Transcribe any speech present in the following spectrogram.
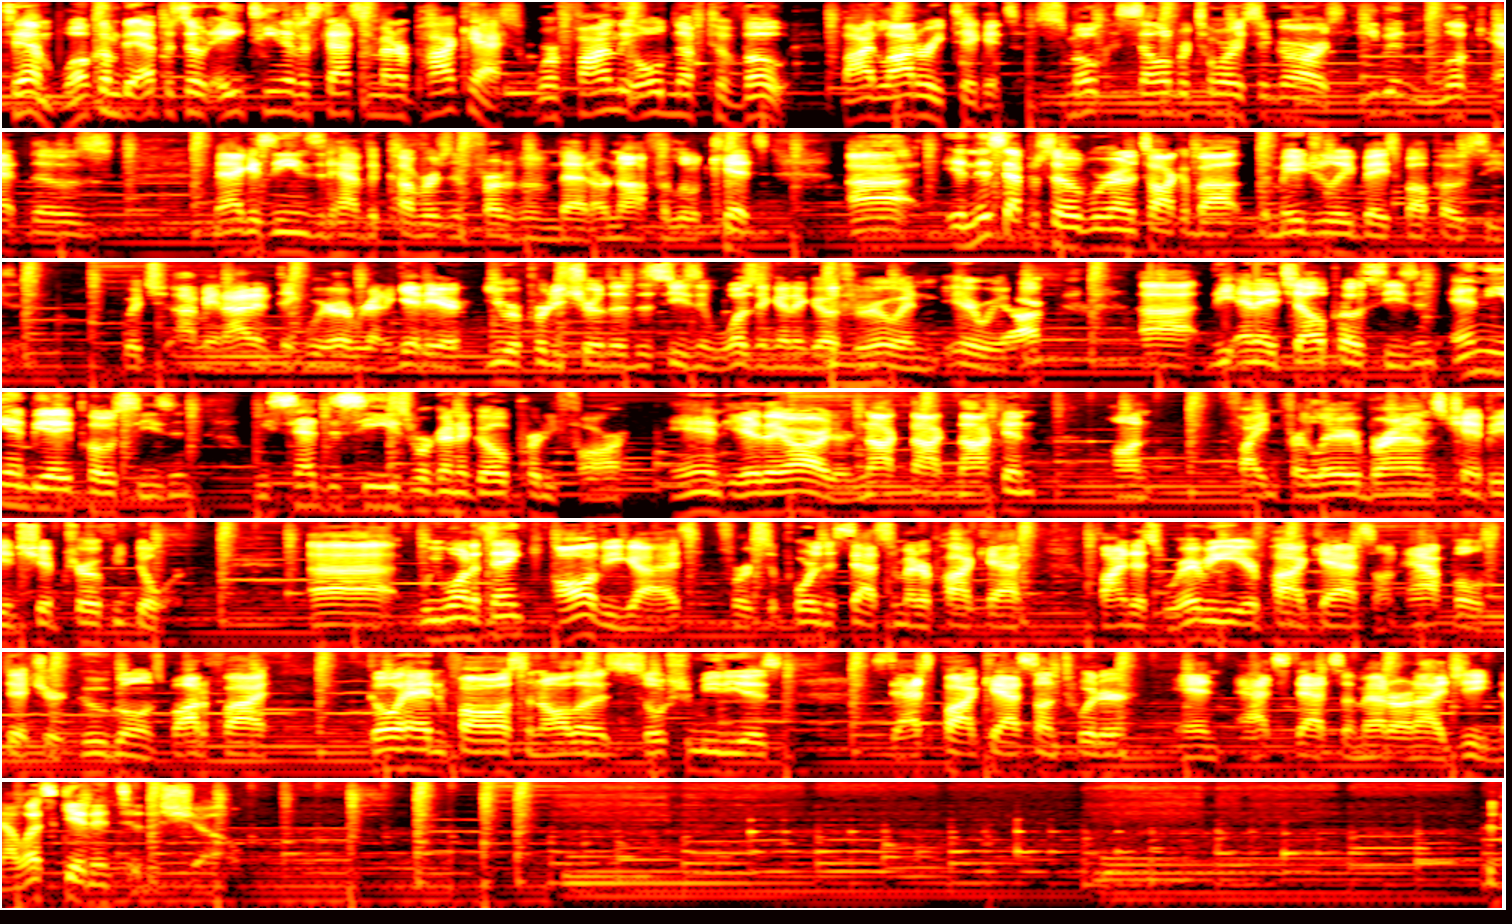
Tim, welcome to episode 18 of the Stats That Matter podcast. We're finally old enough to vote, buy lottery tickets, smoke celebratory cigars, even look at those magazines that have the covers in front of them that are not for little kids. Uh, in this episode, we're going to talk about the Major League Baseball postseason, which, I mean, I didn't think we were ever going to get here. You were pretty sure that the season wasn't going to go mm-hmm. through, and here we are. Uh, the NHL postseason and the NBA postseason. We said the C's were going to go pretty far, and here they are. They're knock, knock, knocking on fighting for Larry O'Brien's championship trophy door. Uh, we want to thank all of you guys for supporting the Stats Matter podcast. Find us wherever you get your podcasts on Apple, Stitcher, Google, and Spotify. Go ahead and follow us on all the social medias, Stats Podcast on Twitter, and at Stats Matter on IG. Now let's get into the show.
